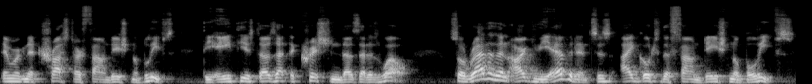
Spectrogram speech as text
then we're going to trust our foundational beliefs. The atheist does that, the Christian does that as well. So rather than argue the evidences, I go to the foundational beliefs.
